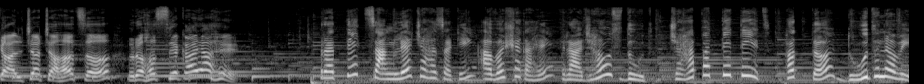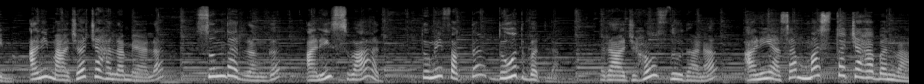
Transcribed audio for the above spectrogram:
कालच्या चहाचं रहस्य काय आहे? प्रत्येक चांगल्या चहासाठी आवश्यक आहे राजहंस दूध. चहापत्ती तेच फक्त दूध नवीन. आणि माझ्या चहाला मिळाला सुंदर रंग आणि स्वाद. तुम्ही फक्त दूध बदला. राजहंस दूध आणा आणि असा मस्त चहा बनवा.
